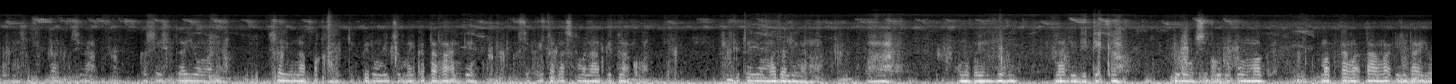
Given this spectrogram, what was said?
o masasaktan ko sila. Kasi sila yung ano, sila yung napaka-hightech pero medyo may katangahan din. Kasi kahit na nasa malapit na ako, hindi tayo madaling ano, ah, ano ba yun yung nadidetect ka. Pero siguro kung mag, magtanga-tanga din tayo,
